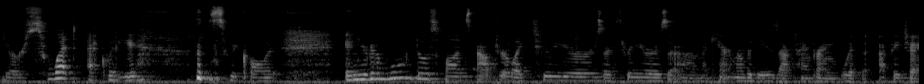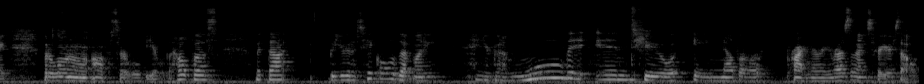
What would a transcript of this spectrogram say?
your sweat equity as we call it. And you're gonna move those funds after like two years or three years. Um, I can't remember the exact time frame with FHA, but a loan officer will be able to help us with that. But you're gonna take all of that money and you're gonna move it into another primary residence for yourself.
